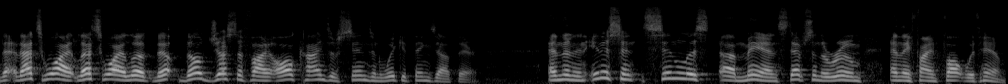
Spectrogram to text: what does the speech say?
Th- that's why, that's why, look, they'll, they'll justify all kinds of sins and wicked things out there. And then an innocent, sinless uh, man steps in the room and they find fault with him.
